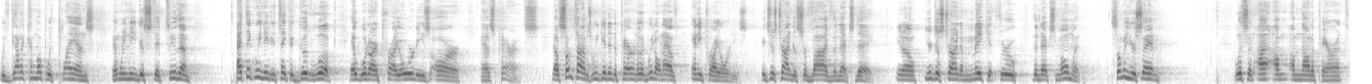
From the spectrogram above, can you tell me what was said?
We've got to come up with plans and we need to stick to them. I think we need to take a good look at what our priorities are as parents. Now, sometimes we get into parenthood, we don't have any priorities. It's just trying to survive the next day. You know, you're just trying to make it through the next moment. Some of you are saying, listen, I, I'm, I'm not a parent,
